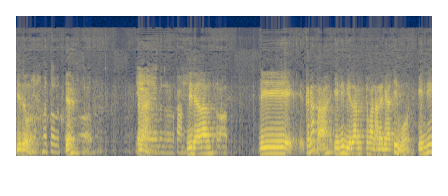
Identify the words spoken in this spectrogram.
Gitu loh. Ya, betul betul. Ya. Ya, nah, ya, benar, Kang. Di dalam di kenapa ini bilang Tuhan ada di hatimu? Ini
